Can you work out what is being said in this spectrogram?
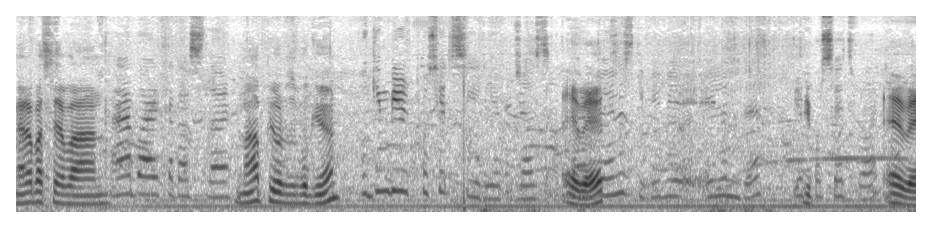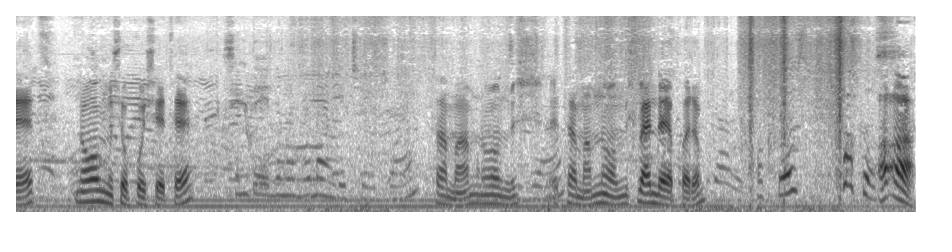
Merhaba Sevan. Merhaba arkadaşlar. Ne yapıyoruz bugün? Bugün bir poşet sihiri yapacağız. Evet. Gördüğünüz gibi bir elimde bir Bir- poşet var. Evet. Ne olmuş o poşete? Şimdi elimi buradan geçireceğim. Tamam ne olmuş? E, tamam ne olmuş? Ben de yaparım. Fokus. Fokus. Aa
